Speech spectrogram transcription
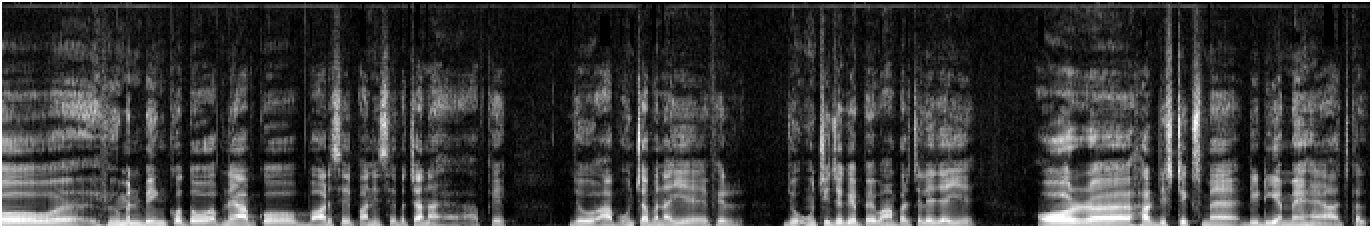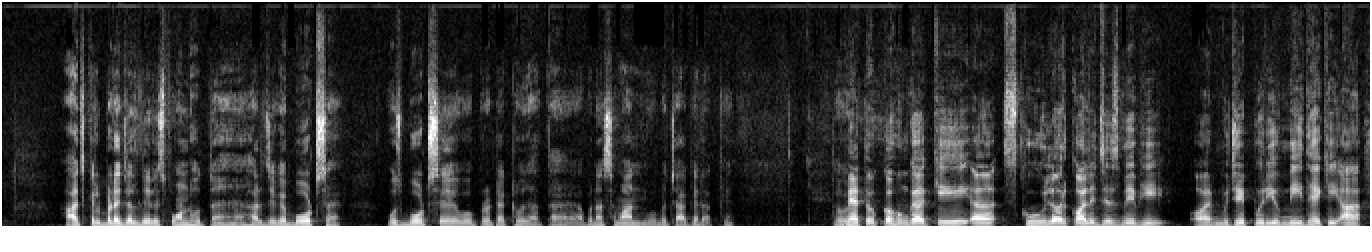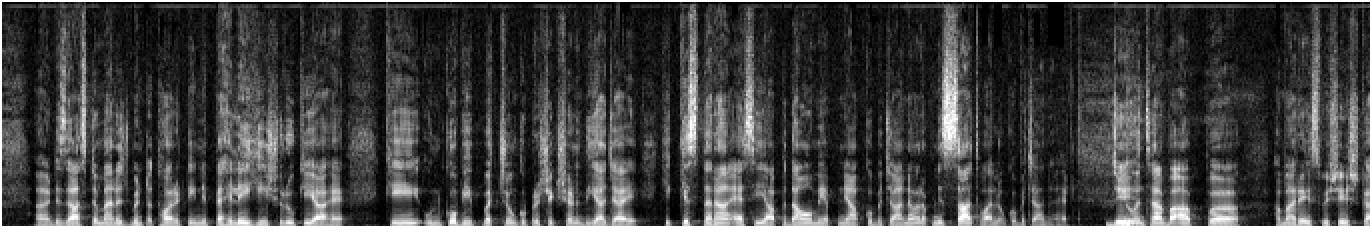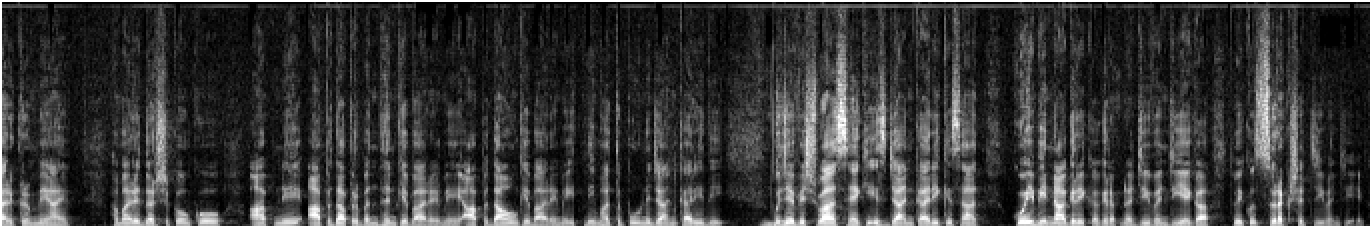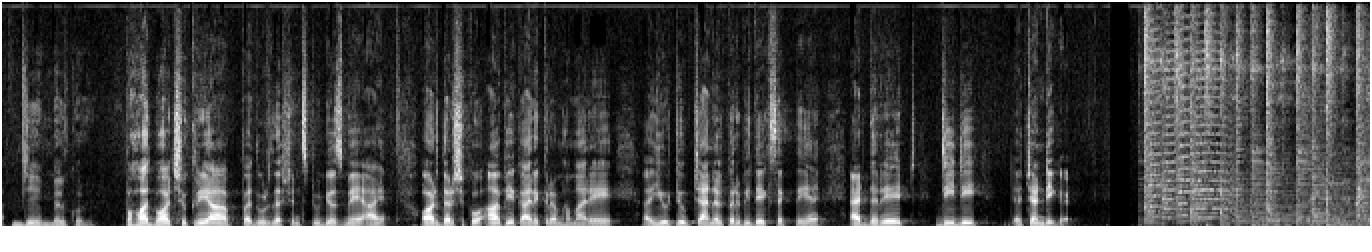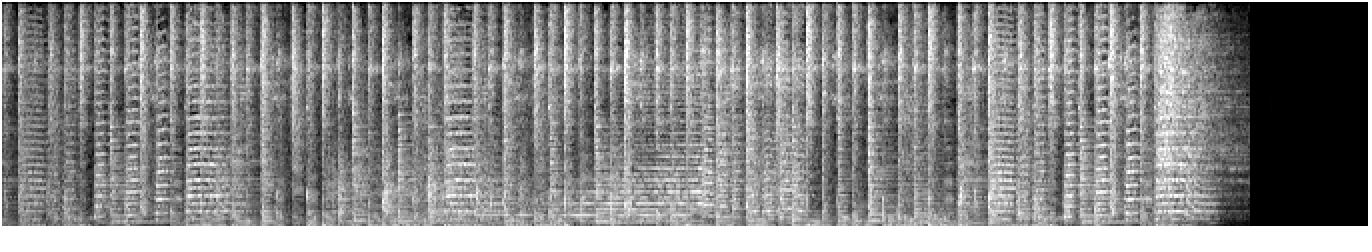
ह्यूमन बींग को तो अपने आप को बाढ़ से, पानी से बचाना है। आपके जो आप ऊँचा बनाइए, फिर जो ऊँची जगह पे वहाँ पर चले जाइए और हर डिस्ट्रिक्स में डी डी एम ए हैं आजकल। आजकल बड़े जल्दी रिस्पोंड होते हैं। हर जगह बोट्स हैं। उस बोट से वो प्रोटेक्ट हो जाता है अपना सामान वो बचा के रखें तो मैं तो कहूँगा कि आ, स्कूल और कॉलेजेस में भी और मुझे पूरी उम्मीद है कि डिज़ास्टर मैनेजमेंट अथॉरिटी ने पहले ही शुरू किया है कि उनको भी बच्चों को प्रशिक्षण दिया जाए कि किस तरह ऐसी आपदाओं में अपने आप को बचाना है और अपने साथ वालों को बचाना है। जी। साहब आप हमारे इस विशेष कार्यक्रम में आए। हमारे दर्शकों को आपने आपदा प्रबंधन के बारे में आपदाओं के बारे में इतनी महत्वपूर्ण जानकारी दी। मुझे विश्वास है कि इस जानकारी के साथ कोई भी नागरिक अगर अपना जीवन जिएगा तो एक सुरक्षित जीवन जिएगा। जी बिल्कुल। बहुत बहुत शुक्रिया आप दूरदर्शन स्टूडियोज़ में आए और दर्शकों आप ये कार्यक्रम हमारे यूट्यूब चैनल पर भी देख सकते हैं at the rate D D Chandigarh.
